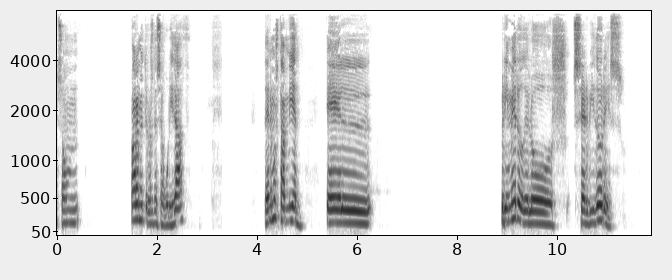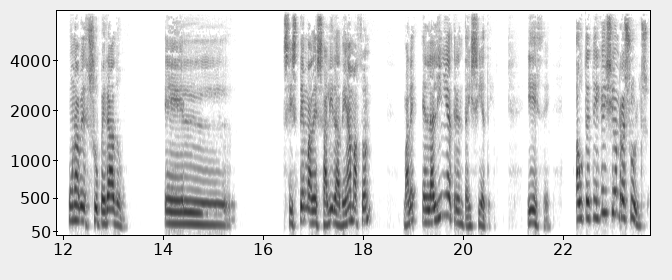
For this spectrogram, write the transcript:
son parámetros de seguridad. Tenemos también el primero de los servidores, una vez superado el sistema de salida de Amazon, ¿vale? En la línea 37. Y dice, Authentication Results.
